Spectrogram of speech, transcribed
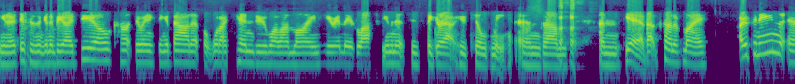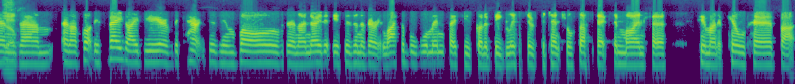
you know, this isn't going to be ideal, can't do anything about it, but what I can do while I'm lying here in these last few minutes is figure out who killed me. And, um, and yeah, that's kind of my opening and, yep. um, and I've got this vague idea of the characters involved and I know that this isn't a very likable woman, so she's got a big list of potential suspects in mind for who might have killed her, but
